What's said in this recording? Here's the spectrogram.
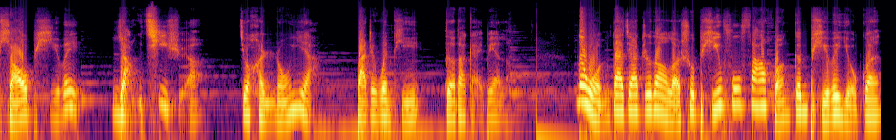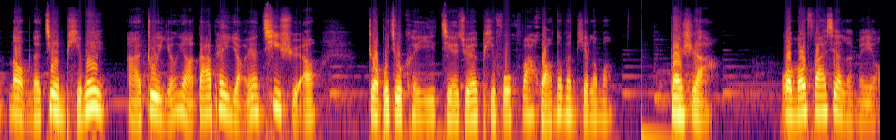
调脾胃、养气血，就很容易啊，把这问题得到改变了。那我们大家知道了，说皮肤发黄跟脾胃有关，那我们的健脾胃啊，注意营养搭配，养养气血啊，这不就可以解决皮肤发黄的问题了吗？但是啊，我们发现了没有，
